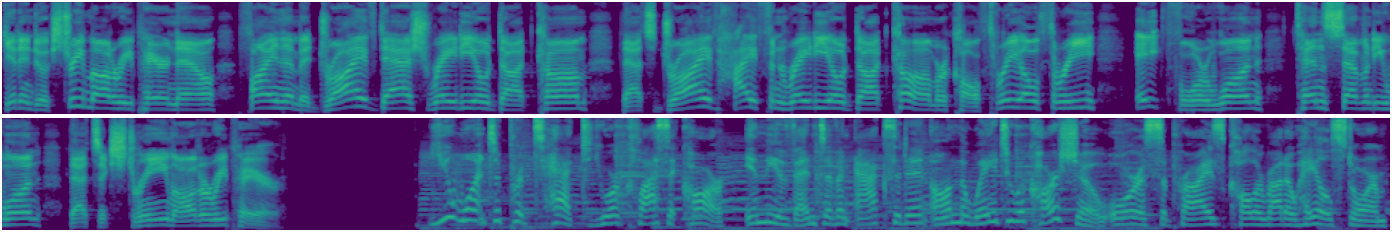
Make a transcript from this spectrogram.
Get into Extreme Auto Repair now. Find them at drive-radio.com. That's drive-radio.com or call 303 841 1071. That's Extreme Auto Repair. You want to protect your classic car in the event of an accident on the way to a car show or a surprise Colorado hailstorm,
